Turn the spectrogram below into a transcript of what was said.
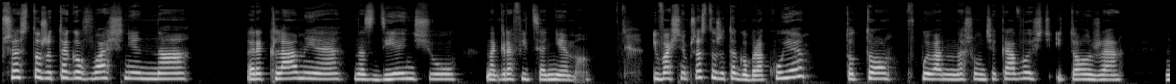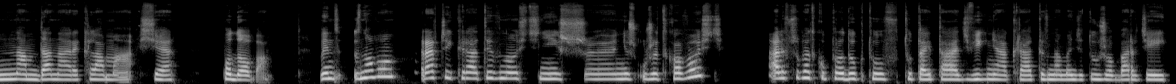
przez to, że tego właśnie na reklamie, na zdjęciu, na grafice nie ma. I właśnie przez to, że tego brakuje, to to wpływa na naszą ciekawość i to, że nam dana reklama się podoba. Więc znowu raczej kreatywność niż, niż użytkowość, ale w przypadku produktów tutaj ta dźwignia kreatywna będzie dużo bardziej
